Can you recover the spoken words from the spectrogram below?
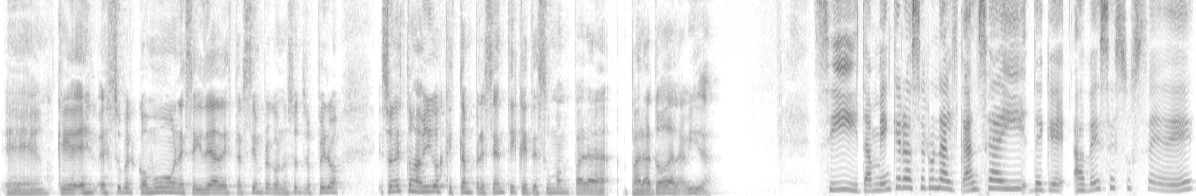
eh, que es súper común, esa idea de estar siempre con nosotros, pero son estos amigos que están presentes y que te suman para, para toda la vida. Sí, también quiero hacer un alcance ahí de que a veces sucede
